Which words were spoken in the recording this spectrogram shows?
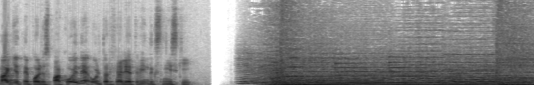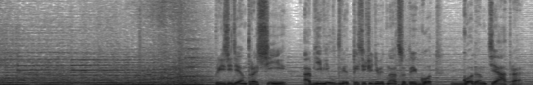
Магнитное поле спокойное, ультрафиолетовый индекс низкий. Президент России объявил 2019 год годом театра –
